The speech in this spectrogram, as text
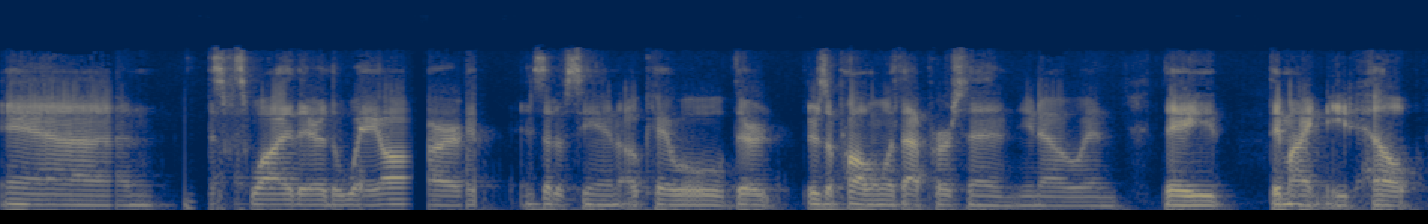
and that's why they're the way they are. Instead of seeing, okay, well, there there's a problem with that person, you know, and they they might need help.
